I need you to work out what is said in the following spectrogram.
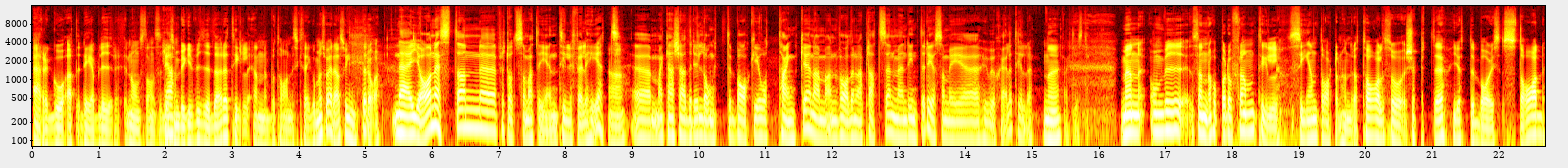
ergo att det blir någonstans det Ja. som bygger vidare till en botanisk trädgård. Men så är det alltså inte då? Nej, jag har nästan eh, förstått som att det är en tillfällighet. Ja. Eh, Man kanske hade det långt bak i åtanke när man valde den här platsen, men det är inte det som är eh, huvudskälet till det Nej. faktiskt. Men om vi sen hoppar då fram till sent 1800-tal så köpte Göteborgs stad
